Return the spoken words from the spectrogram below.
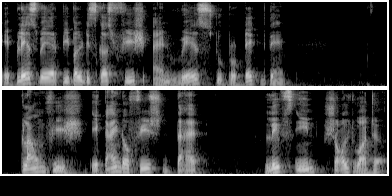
a place where people discuss fish and ways to protect them. Clownfish, a kind of fish that lives in salt water.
